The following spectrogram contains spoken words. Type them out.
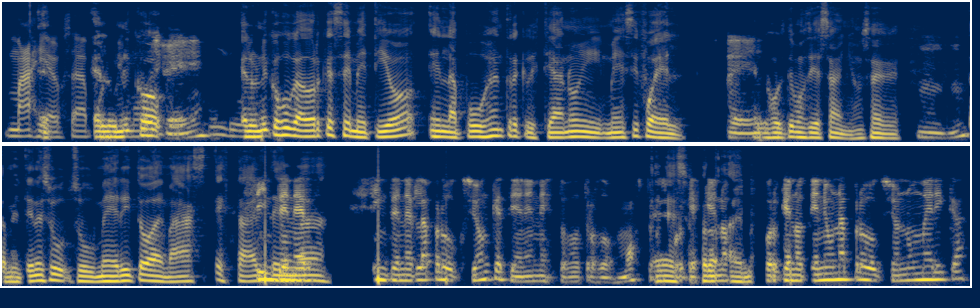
magia. O sea, el único, el único jugador que se metió en la puja entre Cristiano y Messi fue él. En los últimos 10 años. O sea, también tiene su, mérito. Además, está el sin tema... Tener, sin tener la producción que tienen estos otros dos monstruos. porque, no, porque no tiene una producción numérica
